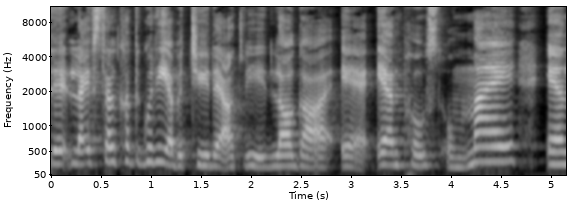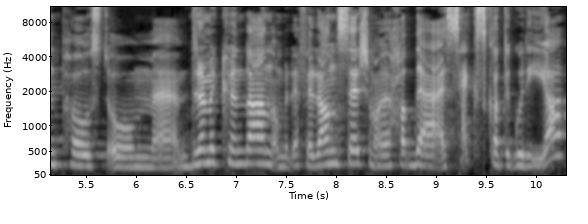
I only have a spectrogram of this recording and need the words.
Lifestyle-kategorier betyr det at vi lager én eh, post om meg, én post om eh, drømmekundene, om referanser, som hadde seks kategorier,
